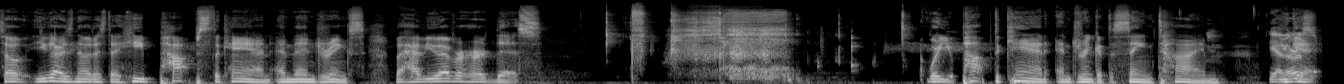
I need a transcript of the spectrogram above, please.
So you guys notice that he pops the can and then drinks. But have you ever heard this? Where you pop the can and drink at the same time. Yeah, you there was get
